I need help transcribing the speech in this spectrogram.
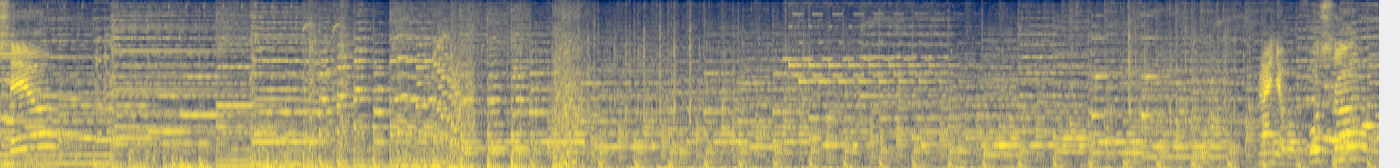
Poseo. Rayo confuso.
